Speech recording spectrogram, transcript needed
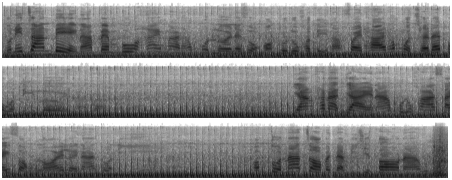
ตัวนี้จานเบรกนะแบมโบให้มาทั้งหมดเลยในส่วนของตัวดูคตินะ ไฟท้ายทั้งหมดใช้ได้ปกติเลยนะครับยางขนาดใหญ่นะคุณลูกค้าไซส์200 เลยนะตัวนี้พร้อมตัวหน้าจอเป็นแบบดิจิตอลนะคุณลูก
